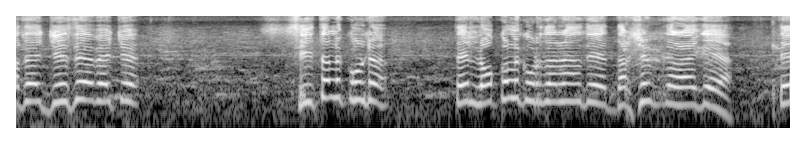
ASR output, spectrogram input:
ਅਤੇ ਜਿਸ ਦੇ ਵਿੱਚ ਸੀਤਲ ਕੁੰਡ ਤੇ ਲੋਕਲ ਗੁਰਦੁਆਰਿਆਂ ਦੇ ਦਰਸ਼ਨ ਕਰਾਏ ਗਏ ਆ ਤੇ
